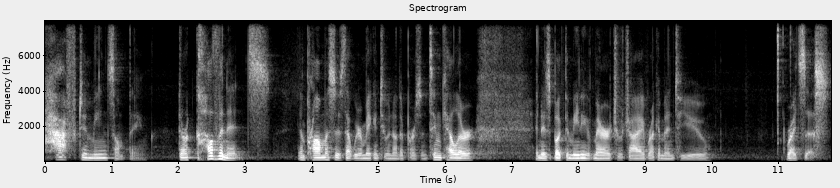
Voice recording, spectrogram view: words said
have to mean something. There are covenants and promises that we are making to another person. Tim Keller, in his book, The Meaning of Marriage, which I recommend to you, writes this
